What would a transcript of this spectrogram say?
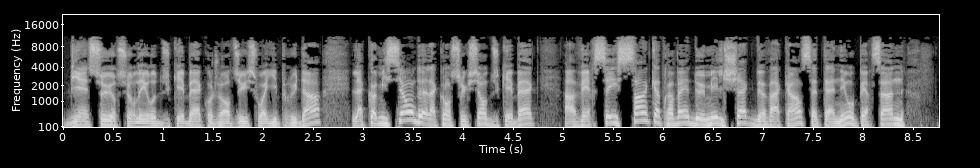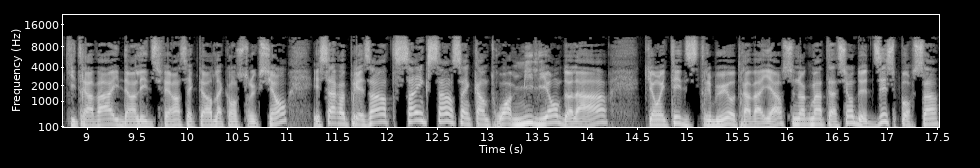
bien sûr sur les routes du Québec aujourd'hui. Soyez prudents. La commission de la construction du Québec a versé 182 000 chèques de vacances cette année aux personnes qui travaillent dans les différents secteurs de la construction et ça représente 553 millions de dollars qui ont été distribués aux travailleurs. C'est une augmentation de 10%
